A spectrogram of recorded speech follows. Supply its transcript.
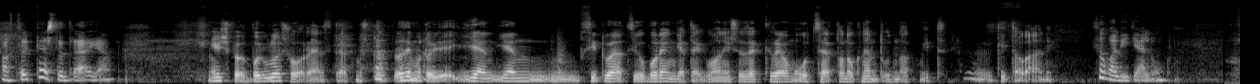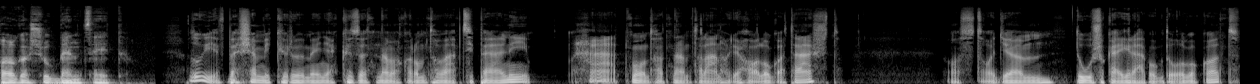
Azt, hogy persze, drágám. És fölborul a sorrend. Tehát most azért mondtam, hogy ilyen, ilyen szituációban rengeteg van, és ezekre a módszertanok nem tudnak mit kitalálni. Szóval így állunk. Hallgassuk Bencét. Az új évben semmi körülmények között nem akarom tovább cipelni, hát mondhatnám talán, hogy a halogatást, azt, hogy um, túl sokáig rágok dolgokat,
